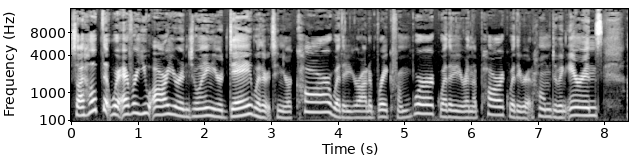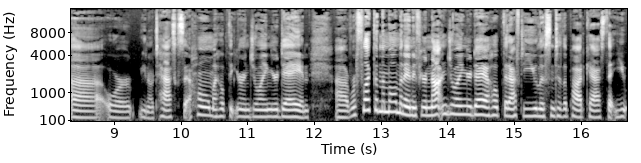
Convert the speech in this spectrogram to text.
So I hope that wherever you are, you're enjoying your day, whether it's in your car, whether you're on a break from work, whether you're in the park, whether you're at home doing errands uh, or you know tasks at home. I hope that you're enjoying your day and uh, reflect on the moment. And if you're not enjoying your day, I hope that after you listen to the podcast, that you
